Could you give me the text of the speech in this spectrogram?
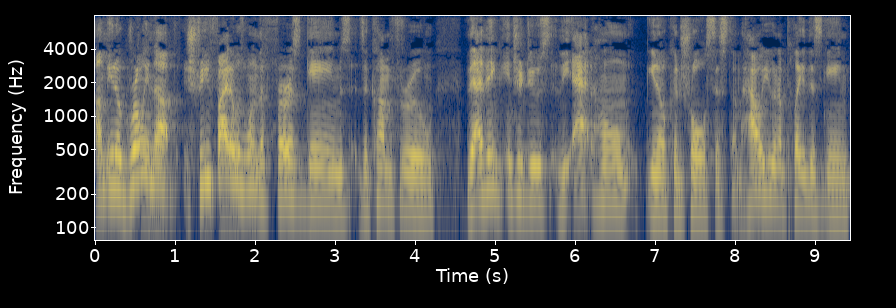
Um, you know, growing up, Street Fighter was one of the first games to come through that I think introduced the at-home, you know, control system. How are you going to play this game?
